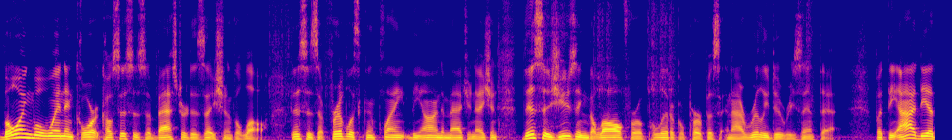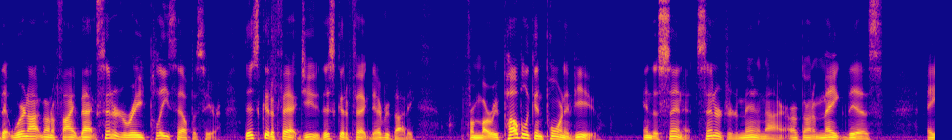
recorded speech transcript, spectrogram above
Boeing will win in court because this is a bastardization of the law. This is a frivolous complaint beyond imagination. This is using the law for a political purpose, and I really do resent that. But the idea that we're not going to fight back, Senator Reed, please help us here. This could affect you. This could affect everybody. From a Republican point of view, in the Senate, Senator DeMint and I are going to make this a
